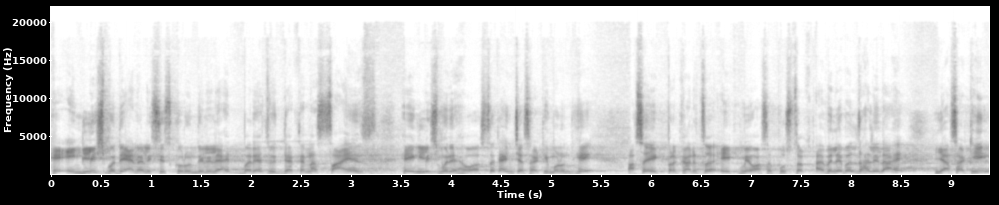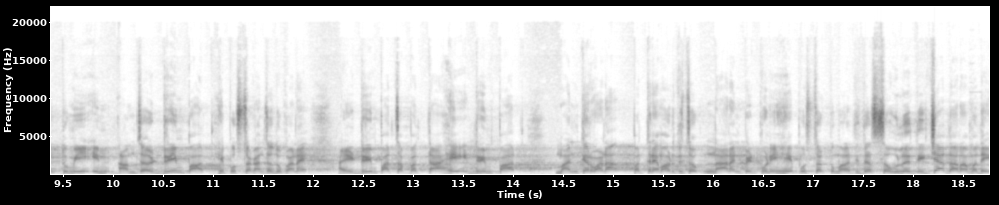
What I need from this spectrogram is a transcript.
हे इंग्लिशमध्ये अनालिसिस करून दिलेले आहेत. बऱ्याच विद्यार्थ्यांना सायन्स हे इंग्लिशमध्ये हवं असतं त्यांच्यासाठी म्हणून हे असं एक प्रकारचं एकमेव असं पुस्तक अवेलेबल झालेलं आहे. यासाठी तुम्ही इन आमचं ड्रीम पाथ हे पुस्तकांचं दुकान आहे. आणि ड्रीम पाथचा पत्ता आहे ड्रीम पाथ मानकरवाडा पत्र्या मारुती चौक नारायणपेठ पुणे हे पुस्तक तुम्हाला तिथं सवलतीच्या दरामध्ये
